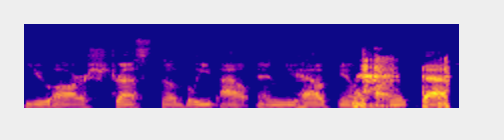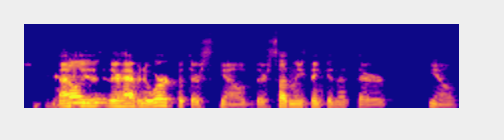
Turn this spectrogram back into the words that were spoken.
you are stressed the bleep out and you have you know that not only they're having to work but they're you know they're suddenly thinking that their you know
